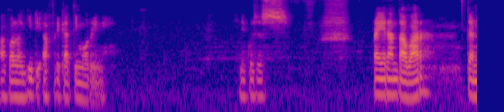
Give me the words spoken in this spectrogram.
Apalagi di Afrika Timur ini. Ini khusus perairan tawar dan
